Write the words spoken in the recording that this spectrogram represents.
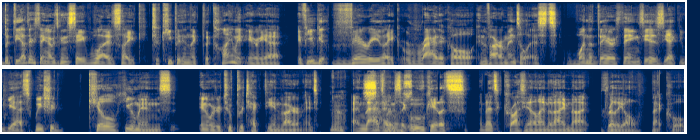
But the other thing I was going to say was like to keep it in like the climate area. If you get very like radical environmentalists, one of their things is like, yes, we should kill humans in order to protect the environment. Oh, And that's when it's like, ooh, okay, let's that's crossing a line that I'm not really all that cool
